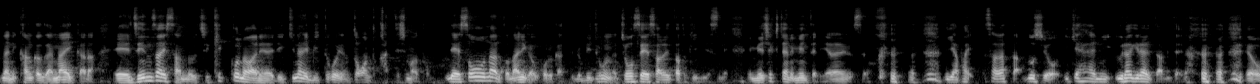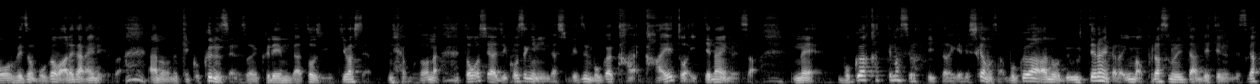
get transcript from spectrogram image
何感覚がないから、えー、全財産のうち結構な割合でいきなりビットコインをドーンと買ってしまうと。で、そうなると何が起こるかっていうと、ビットコインが調整された時にですね、めちゃくちゃね、メンタルやられるんですよ。やばい、下がった、どうしよう、池原に裏切られたみたいな。いや別に僕は悪くないんだけど あの、結構来るんですよね。そういうクレームが当時に来ましたよ。いや、もうそんな、投資は自己責任だし、別に僕は買えとは言ってないのにさ、ね、僕は買ってますよって言っただけで、しかもさ、僕はあの売ってないから今プラスのリターン出てるんですが、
